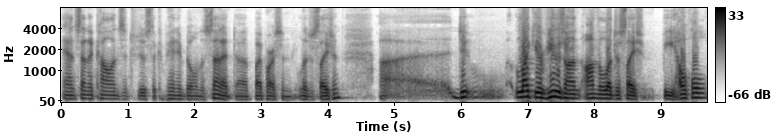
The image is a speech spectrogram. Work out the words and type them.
and Senator Collins introduced the companion bill in the Senate, uh, bipartisan legislation. Uh, do, like your views on, on the legislation, be helpful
